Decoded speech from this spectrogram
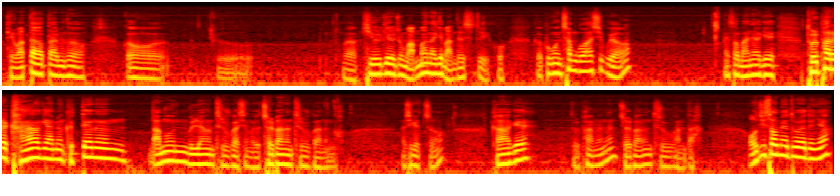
이렇게 왔다 갔다 하면서 어그 뭐야 기울기를 좀 완만하게 만들 수도 있고 그러니까 그건 참고하시고요. 그래서 만약에 돌파를 강하게 하면 그때는 남은 물량은 들고 가시는 거죠. 절반은 들고 가는 거. 아시겠죠? 강하게 돌파하면은 절반은 들고 간다. 어디서 매도해야 되냐?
